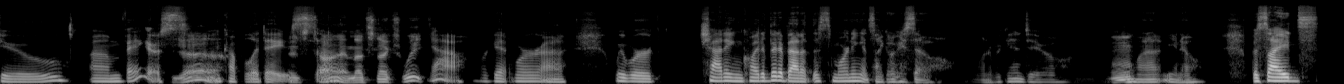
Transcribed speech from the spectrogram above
to um Vegas in Yeah, a couple of days. It's So, time. That's next week. yeah, we're get we're uh we were chatting quite a bit about it this morning. It's like, okay, so what are we gonna do? We Mhm. want to, you know, besides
